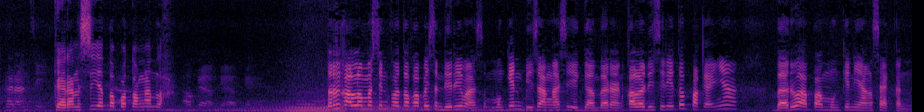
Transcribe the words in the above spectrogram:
garansi. Garansi atau ya. potongan lah. Oke okay, oke okay, oke. Okay. Terus kalau mesin fotokopi sendiri Mas, mungkin bisa ngasih gambaran. Kalau di sini tuh pakainya baru apa mungkin yang second?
